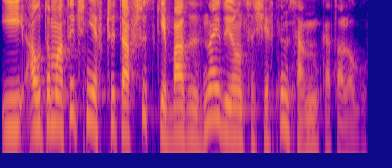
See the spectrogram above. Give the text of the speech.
i automatycznie wczyta wszystkie bazy znajdujące się w tym samym katalogu.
